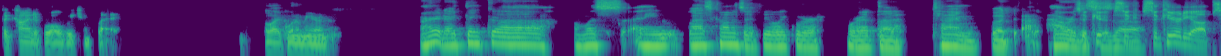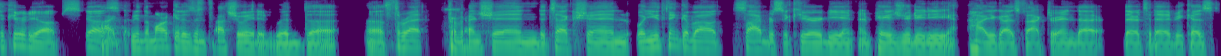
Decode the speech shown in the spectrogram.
the kind of role we can play. I like what I'm hearing. All right. I think uh, unless any last comments, I feel like we're we're at the time. But uh, Howard, Secu- is, uh, security ops, security ops. Yes, I mean the market is infatuated with the uh, threat prevention, detection. When you think about cybersecurity and, and PagerDuty, how you guys factor in that there today, because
